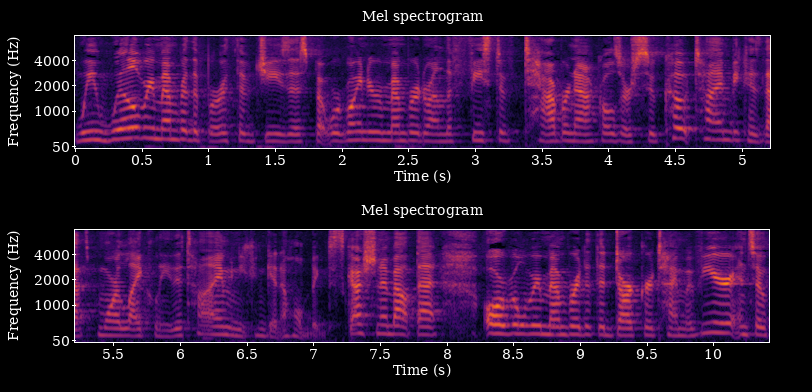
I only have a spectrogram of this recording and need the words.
We will remember the birth of Jesus, but we're going to remember it around the Feast of Tabernacles or Sukkot time because that's more likely the time, and you can get a whole big discussion about that. Or we'll remember it at the darker time of year. And so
